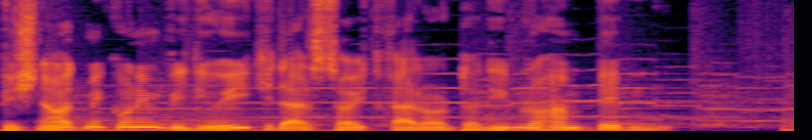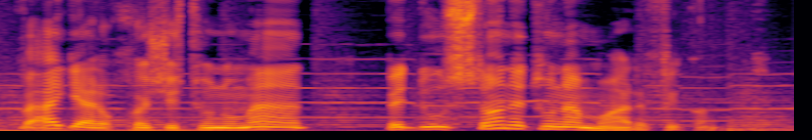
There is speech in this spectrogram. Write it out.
پیشنهاد می‌کنیم ویدیویی که در سایت قرار دادیم رو هم ببینید و اگر خوشتون اومد به دوستانتونم معرفی کنید.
